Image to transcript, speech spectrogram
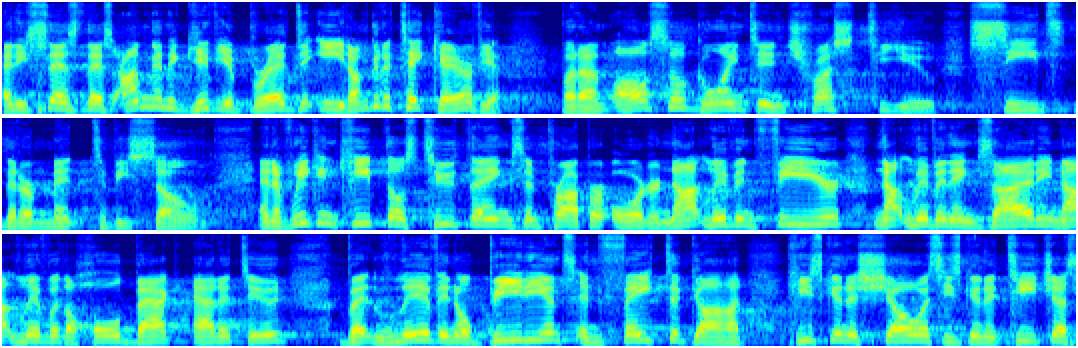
And He says this I'm going to give you bread to eat, I'm going to take care of you but I'm also going to entrust to you seeds that are meant to be sown. And if we can keep those two things in proper order, not live in fear, not live in anxiety, not live with a hold back attitude, but live in obedience and faith to God, He's going to show us, He's going to teach us,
